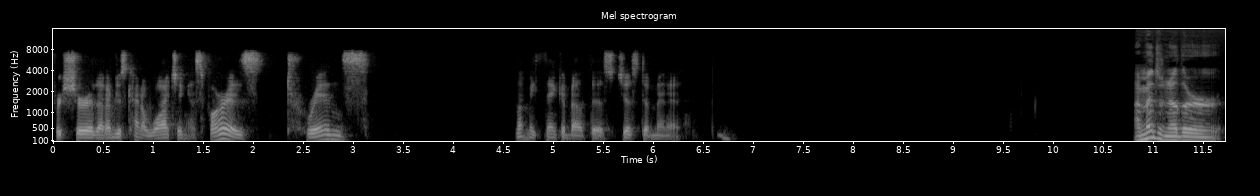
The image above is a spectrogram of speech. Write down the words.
for sure that i'm just kind of watching. As far as trends let me think about this just a minute. I mentioned another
